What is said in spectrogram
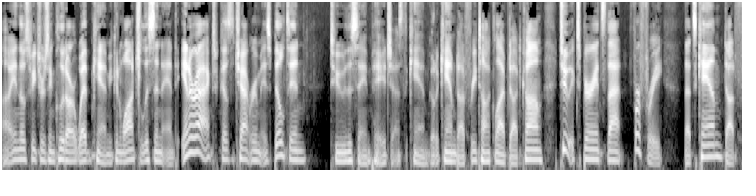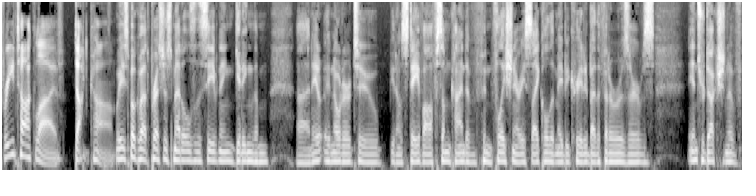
Uh, and those features include our webcam. You can watch, listen, and interact because the chat room is built in to the same page as the cam. Go to cam.freetalklive.com to experience that for free. That's cam.freetalklive.com. We spoke about precious metals this evening, getting them uh, in, in order to you know stave off some kind of inflationary cycle that may be created by the Federal Reserve's introduction of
